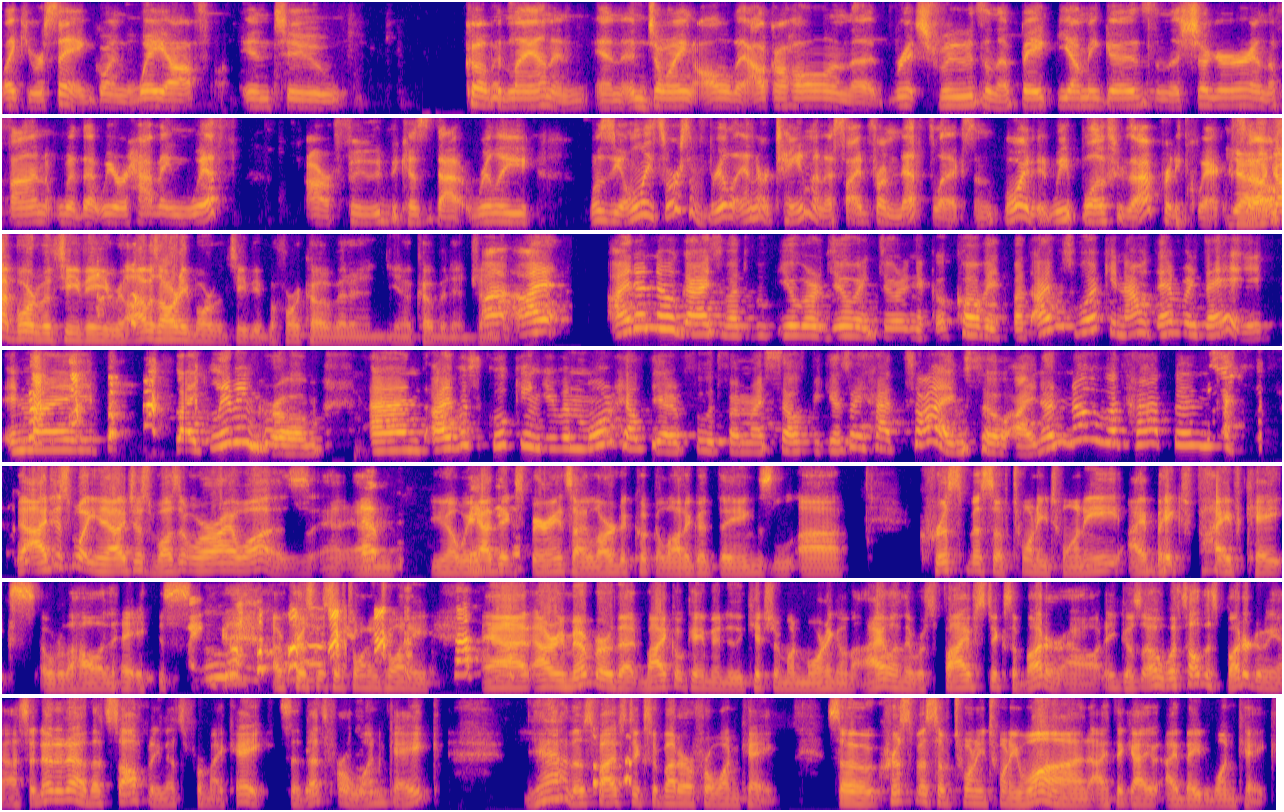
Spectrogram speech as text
like you were saying, going way off into COVID land and, and enjoying all the alcohol and the rich foods and the baked yummy goods and the sugar and the fun with, that we were having with our food because that really was the only source of real entertainment aside from Netflix. And boy, did we blow through that pretty quick. Yeah, so. I got bored with TV. I was already bored with TV before COVID, and you know, COVID didn't change. I I don't know, guys, what you were doing during the COVID, but I was working out every day in my like living room, and I was cooking even more healthier food for myself because I had time. So I don't know what happened. yeah, I just what you know, it just wasn't where I was, and, and yep. you know, we had the experience. I learned to cook a lot of good things. Uh, Christmas of 2020, I baked five cakes over the holidays oh of Christmas of 2020. And I remember that Michael came into the kitchen one morning on the island. There was five sticks of butter out. He goes, "Oh, what's all this butter doing?" I said, "No, no, no, that's softening. That's for my cake." He said, "That's for one cake." Yeah, those five sticks of butter are for one cake. So Christmas of 2021, I think I, I made one cake,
